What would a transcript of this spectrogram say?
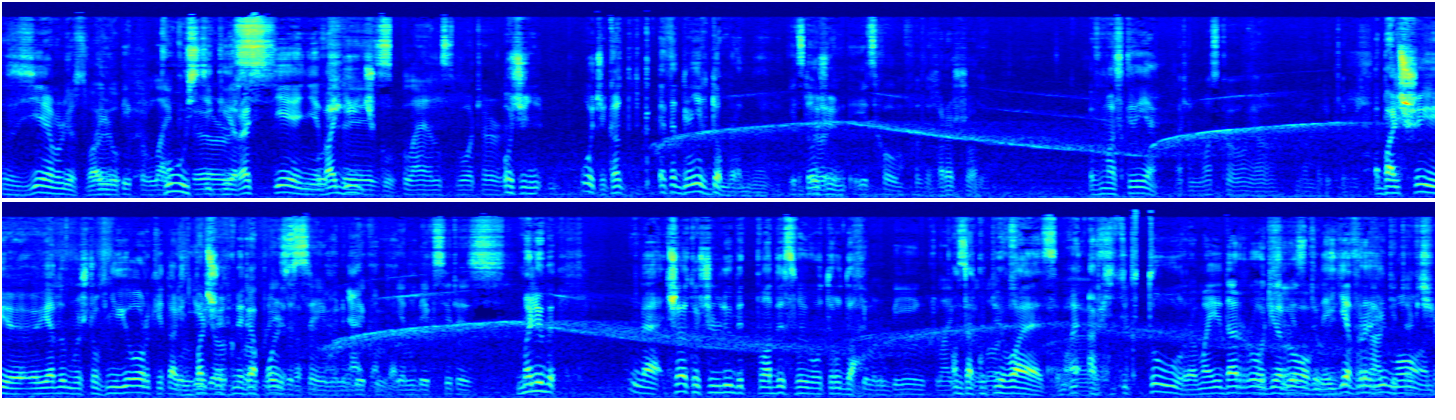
землю свою, кустики, растения, водичку. Очень, очень, как, это для них дом родной. Это очень хорошо. В Москве большие, э, я думаю, что в Нью-Йорке, in в больших мегаполисах. Мы любим, да, человек очень любит плоды своего труда. Он так упивается. Моя uh, архитектура, мои дороги ровные, евроремонт.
